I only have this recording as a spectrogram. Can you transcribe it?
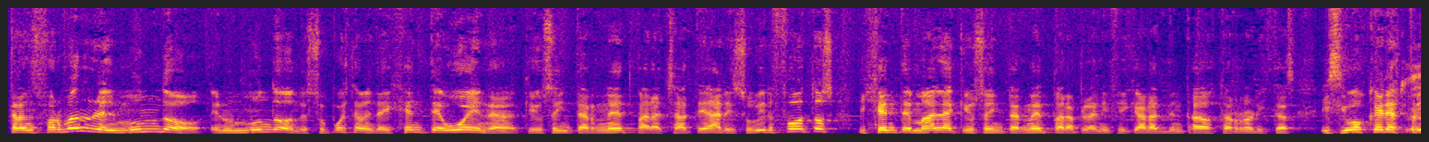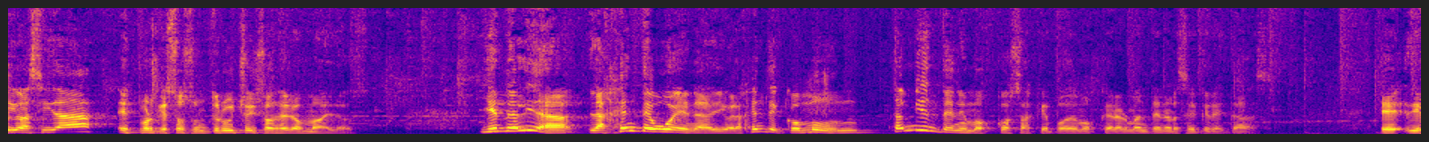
transformaron el mundo en un mundo donde supuestamente hay gente buena que usa Internet para chatear y subir fotos y gente mala que usa Internet para planificar atentados terroristas. Y si vos querés privacidad es porque sos un trucho y sos de los malos. Y en realidad, la gente buena, digo, la gente común, también tenemos cosas que podemos querer mantener secretas. Eh,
